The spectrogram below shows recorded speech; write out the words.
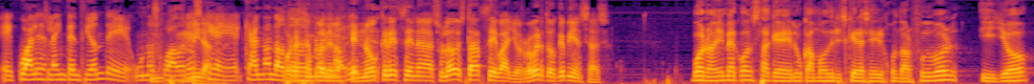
eh, cuál es la intención de unos jugadores Mira, que, que han dado Por todo ejemplo, de los que no crecen a su lado está Ceballos. Roberto, ¿qué piensas? Bueno, a mí me consta que Luka Modric quiere seguir jugando al fútbol y yo,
